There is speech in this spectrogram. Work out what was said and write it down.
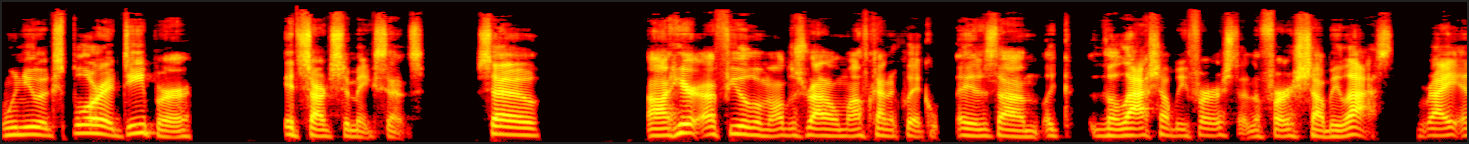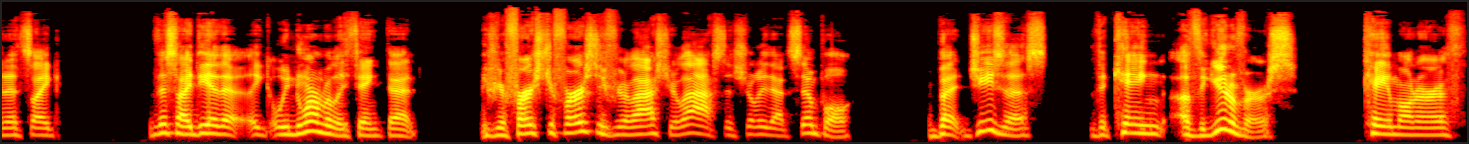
when you explore it deeper, it starts to make sense. So uh here a few of them, I'll just rattle them off kind of quick. Is um like the last shall be first and the first shall be last, right? And it's like this idea that like we normally think that if you're first, you're first, if you're last, you're last. It's really that simple. But Jesus, the king of the universe, came on earth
